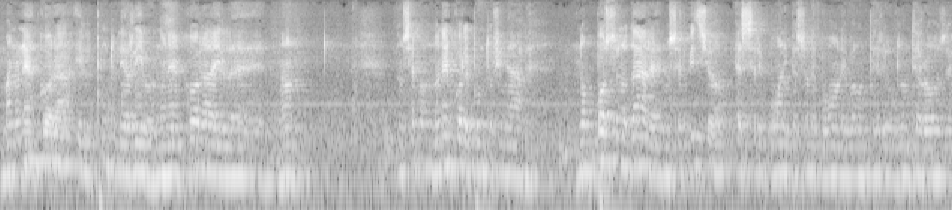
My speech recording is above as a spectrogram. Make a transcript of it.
ma non è ancora il punto di arrivo, non è ancora il, no? non, siamo, non è ancora il punto finale. Non possono dare un servizio, essere buoni, persone buone, volonterose,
